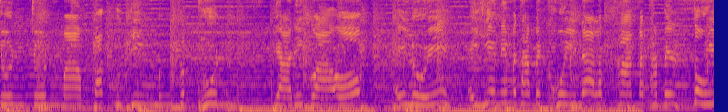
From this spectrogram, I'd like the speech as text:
จุนจุนมาฟักกูยิงมึงทับพุนอย่าดีกว่าโอ๊คไอ้หลุยไอ้เฮี้ยนี่มาทำเป็นคุยหน้ารำคาญมาทำเป็นซุย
